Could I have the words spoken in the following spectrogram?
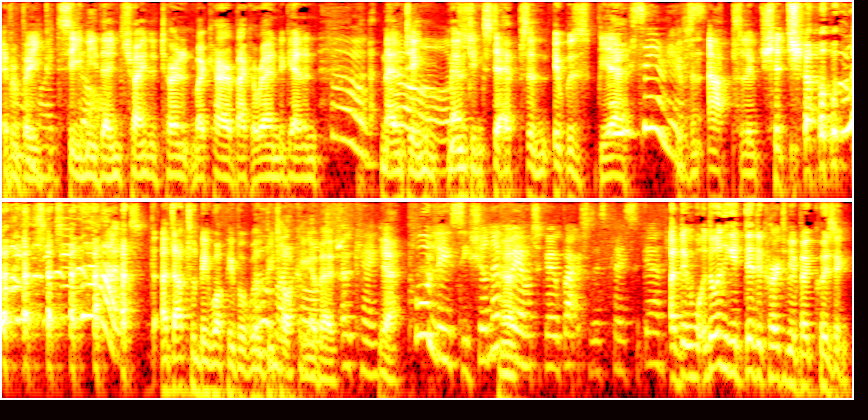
everybody Oh could see me then trying to turn my car back around again and Oh, mounting God. mounting steps and it was yeah Are you serious? it was an absolute shit show Why did you do that that'll be what people will oh be talking God. about Okay. yeah Poor Lucy. She'll never Yeah. be able to go back to this place again. Uh, I do, the only thing it did occur to me about quizzing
